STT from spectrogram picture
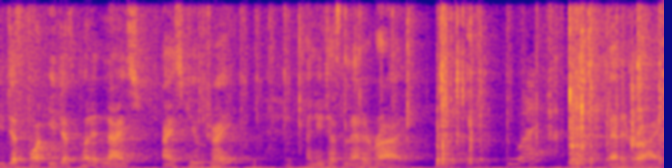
You just put you just put it in ice ice cube tray, and you just let it ride. What? Let it ride.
